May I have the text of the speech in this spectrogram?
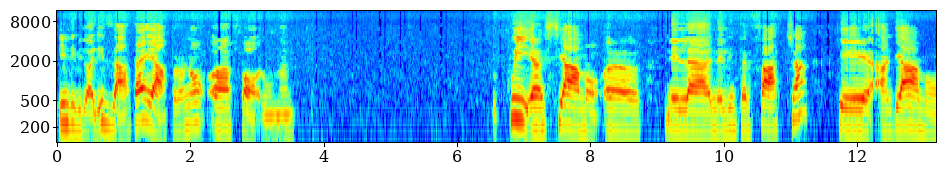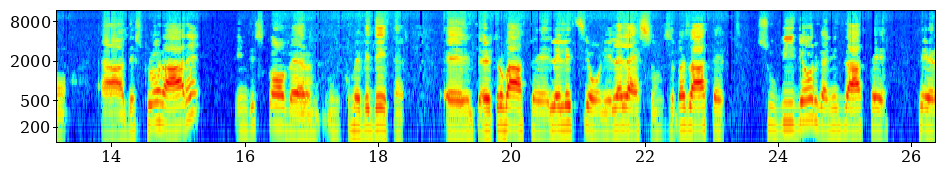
individualizzata e aprono uh, forum. Qui uh, siamo uh, nel, nell'interfaccia che andiamo ad esplorare. In Discover, come vedete, eh, trovate le lezioni, le lessons basate su video organizzate per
